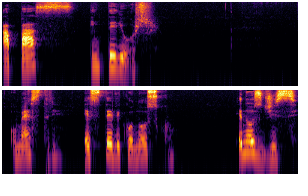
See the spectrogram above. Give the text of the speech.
a paz interior. O Mestre esteve conosco e nos disse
